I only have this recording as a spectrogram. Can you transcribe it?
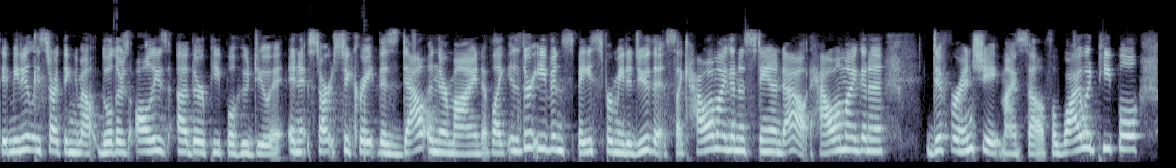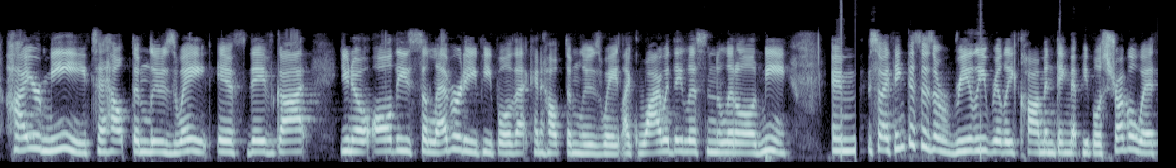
they immediately start thinking about, well, there's all these other people who do it. And it starts to create this doubt in their mind of like, is there even space for me to do this? Like, how am I going to stand out? How am I going to differentiate myself. Why would people hire me to help them lose weight if they've got, you know, all these celebrity people that can help them lose weight? Like, why would they listen to little old me? And so I think this is a really, really common thing that people struggle with,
